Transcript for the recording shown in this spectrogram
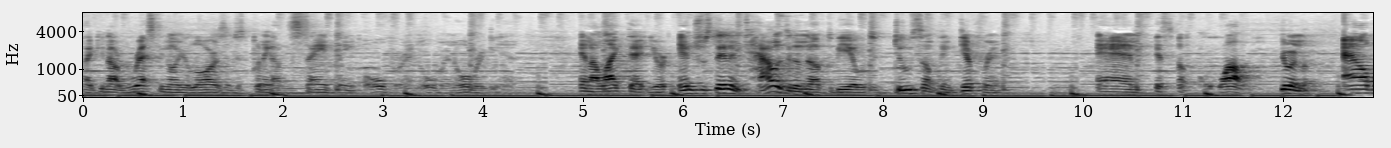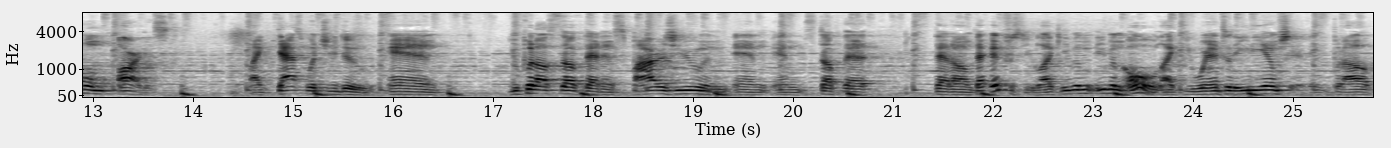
Like you're not resting on your laurels and just putting out the same thing over and over and over again. And I like that you're interested and talented enough to be able to do something different, and it's of quality. You're an album artist. Like that's what you do, and you put out stuff that inspires you and and and stuff that that um that interests you. Like even even old, like you were into the EDM shit, and you put out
